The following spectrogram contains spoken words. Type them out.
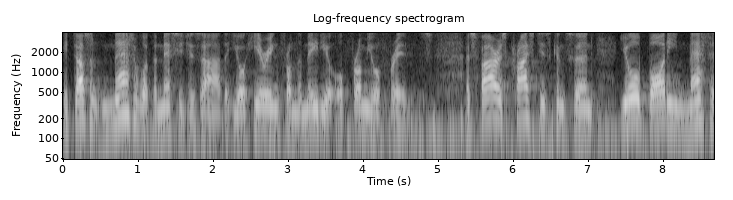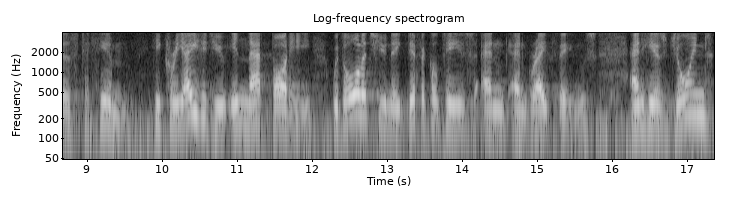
It doesn't matter what the messages are that you're hearing from the media or from your friends. As far as Christ is concerned, your body matters to Him. He created you in that body with all its unique difficulties and, and great things, and He has joined,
